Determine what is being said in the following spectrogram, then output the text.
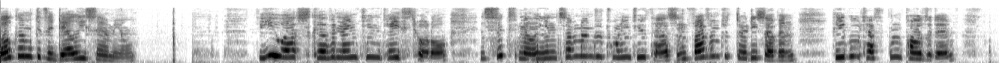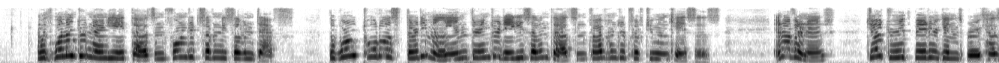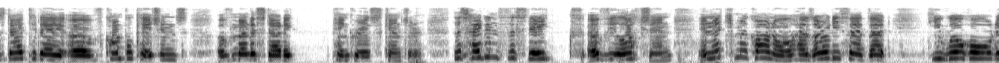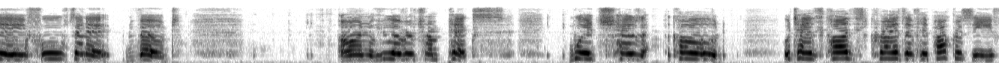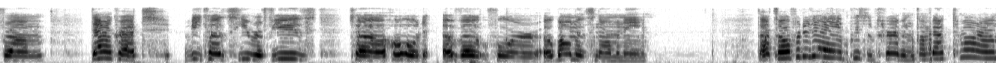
Welcome to the Daily Samuel. The U.S. COVID 19 case total is 6,722,537 people testing positive, with 198,477 deaths. The world total is 30,387,551 cases. In other news, Judge Ruth Bader Ginsburg has died today of complications of metastatic pancreas cancer. This heightens the stakes of the election, and Mitch McConnell has already said that he will hold a full Senate vote on whoever Trump picks, which has called which has caused cries of hypocrisy from Democrat because he refused to hold a vote for Obama's nominee. That's all for today. Please subscribe and come back tomorrow.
